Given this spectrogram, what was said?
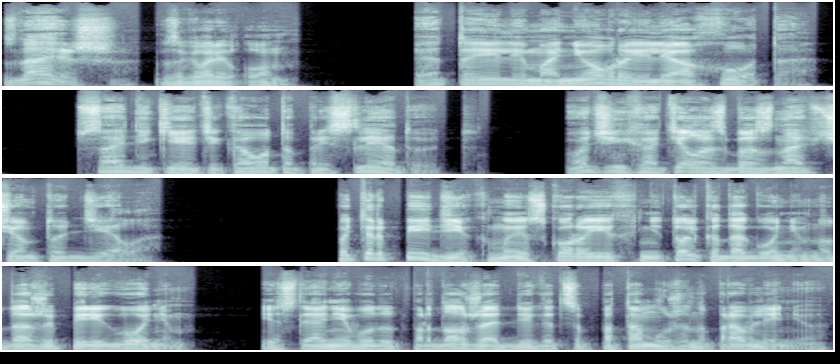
«Знаешь», — заговорил он, — «это или маневры, или охота. Всадники эти кого-то преследуют. Очень хотелось бы знать, в чем тут дело». «Потерпи, Дик, мы скоро их не только догоним, но даже перегоним, если они будут продолжать двигаться по тому же направлению.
